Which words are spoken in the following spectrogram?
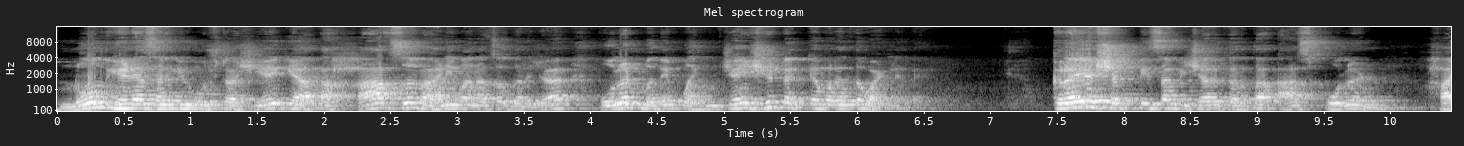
नोंद घेण्यासारखी गोष्ट अशी आहे की आता हाच राहणीमानाचा दर्जा पोलंडमध्ये पंच्याऐंशी टक्क्यापर्यंत वाढलेला आहे. क्रयशक्तीचा विचार करता आज पोलंड हा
